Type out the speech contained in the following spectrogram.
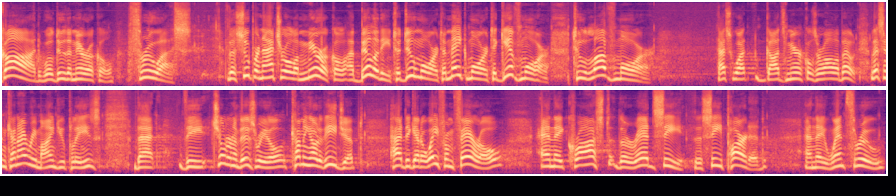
God will do the miracle through us. The supernatural a miracle ability to do more, to make more, to give more, to love more. That's what God's miracles are all about. Listen, can I remind you, please, that the children of Israel coming out of Egypt had to get away from Pharaoh and they crossed the Red Sea. The sea parted and they went through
